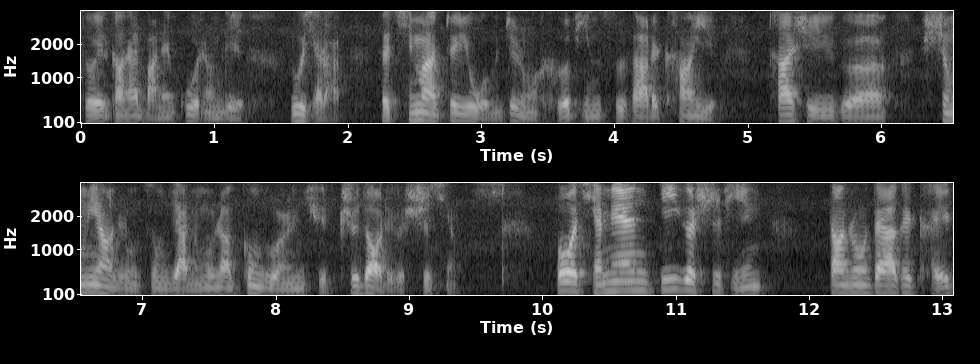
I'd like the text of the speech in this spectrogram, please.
都会刚才把那过程给录下来。那起码对于我们这种和平自发的抗议，它是一个声量这种增加，能够让更多人去知道这个事情。包括前面第一个视频当中，大家可以可以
